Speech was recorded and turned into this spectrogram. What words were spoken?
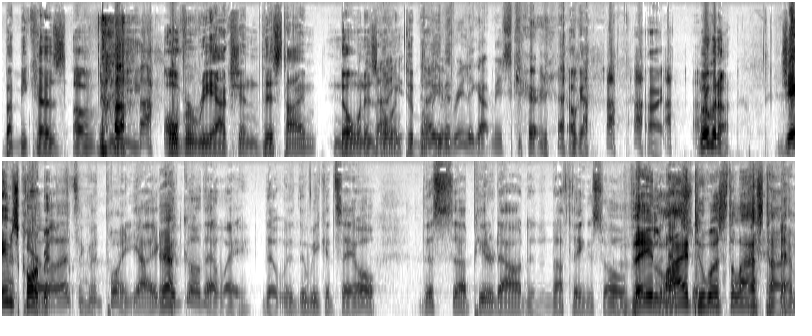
but because of the overreaction this time, no one is Now going you- to now believe you've it. really got me scared. Okay. All right. Moving on. James Corbett. well, that's a good point. Yeah, it Yeah. could go that way. That we, that we could say, oh, this uh, petered out into nothing. So They the lied to one- us the last time.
